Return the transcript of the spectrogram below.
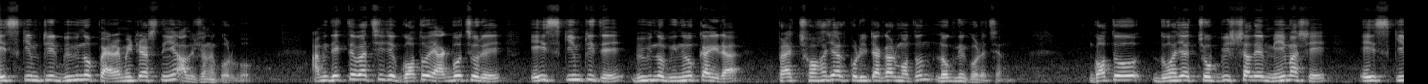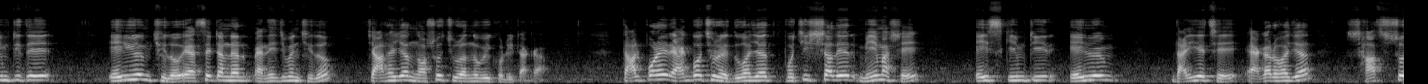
এই স্কিমটির বিভিন্ন প্যারামিটার্স নিয়ে আলোচনা করব। আমি দেখতে পাচ্ছি যে গত এক বছরে এই স্কিমটিতে বিভিন্ন বিনিয়োগকারীরা প্রায় ছ হাজার কোটি টাকার মতন লগ্নি করেছেন। গত দু হাজার চব্বিশ সালের মে মাসে এই স্কিমটিতে এইউএম ছিল অ্যাসেট আন্ডার ম্যানেজমেন্ট ছিল চার হাজার নশো চুরানব্বই কোটি টাকা। তারপরের এক বছরে দু সালের মে মাসে এই স্কিমটির এইউএম দাঁড়িয়েছে এগারো হাজার সাতশো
